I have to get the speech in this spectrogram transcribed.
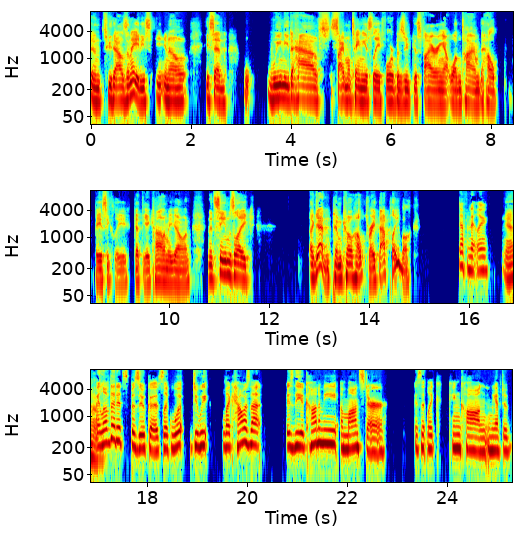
in 2008, he, you know, he said, we need to have simultaneously four bazookas firing at one time to help basically get the economy going. And it seems like, again, PIMCO helped write that playbook. Definitely. Yeah. I love that it's bazookas. Like, what do we like? How is that? Is the economy a monster? Is it like King Kong and we have to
